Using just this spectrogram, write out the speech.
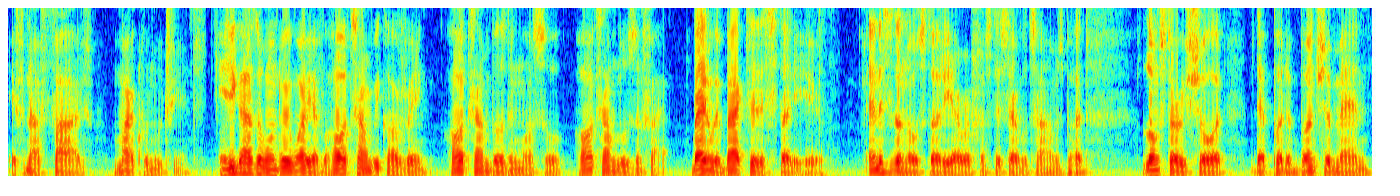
if not five, micronutrients. And you guys are wondering why you have a hard time recovering, hard time building muscle, hard time losing fat. But anyway, back to this study here. And this is an old study, I referenced this several times, but long story short, they put a bunch of men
